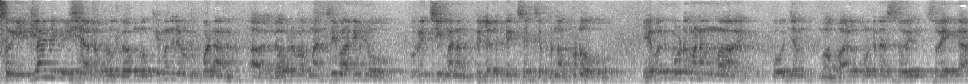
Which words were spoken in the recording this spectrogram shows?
సో ఇట్లాంటి విషయాలు ఇప్పుడు గౌ- ముఖ్యమంత్రి మన గౌరవ మంత్రి వారిలో గురించి మనం పిల్లలకి చెప్పినప్పుడు ఎవరు కూడా మనం కొంచెం వాళ్ళకుంటున్న స్వయం స్వయంగా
